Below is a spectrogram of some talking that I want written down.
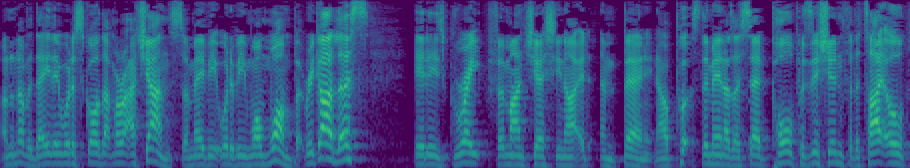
on another day, they would have scored that Morata chance. So maybe it would have been 1 1. But regardless, it is great for Manchester United and Burnley. Now, puts them in, as I said, pole position for the title.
